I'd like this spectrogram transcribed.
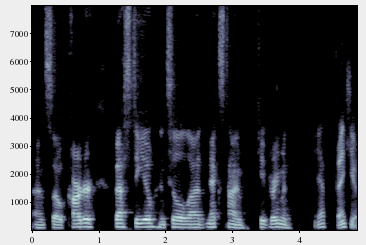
And so, Carter, best to you until next time. Keep dreaming. Yep. Thank you.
